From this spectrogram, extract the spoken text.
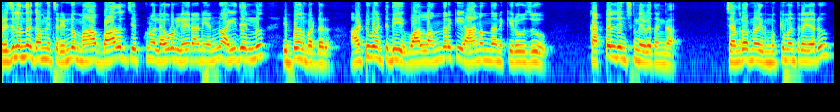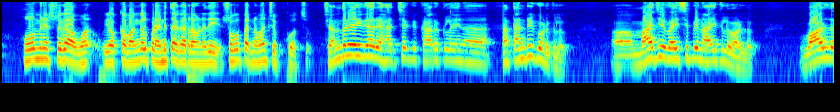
ప్రజలందరూ గమనించారు. ఎన్నో మా బాధలు చెప్పుకున్న వాళ్ళు ఎవరు లేరా అని ఎన్నో ఐదేళ్ళు ఇబ్బందులు పడ్డారు. అటువంటిది వాళ్ళందరికీ ఆనందానికి ఈరోజు కట్టలు దించుకునే విధంగా చంద్రబాబు నాయుడు ముఖ్యమంత్రి అయ్యారు. హోమ్ మినిస్టర్గా యొక్క వంగల్పూడి అనిత గారు రావడం అనేది శుభపరిణామం అని చెప్పుకోవచ్చు. చంద్రయ్య గారి హత్యకి కారకులైన నా తండ్రి కొడుకులు. మాజీ వైసీపీ నాయకులు వాళ్ళు. వాళ్ళు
